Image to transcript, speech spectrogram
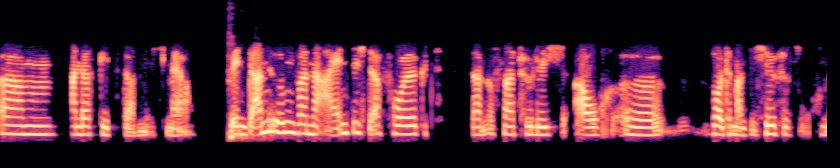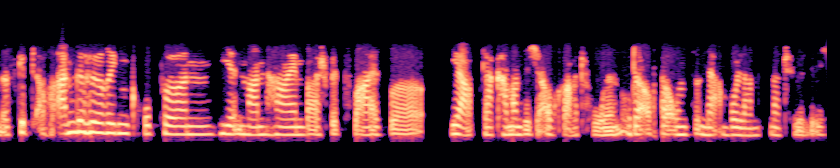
ähm, anders geht's dann nicht mehr. Wenn dann irgendwann eine Einsicht erfolgt, dann ist natürlich auch, äh, sollte man sich Hilfe suchen. Es gibt auch Angehörigengruppen hier in Mannheim beispielsweise. Ja, da kann man sich auch Rat holen oder auch bei uns in der Ambulanz natürlich.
